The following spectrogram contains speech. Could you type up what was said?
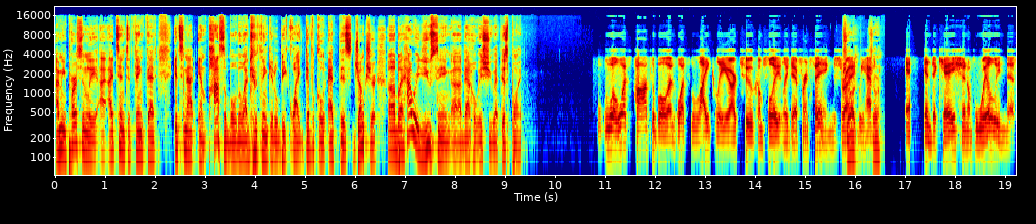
I mean, personally, I, I tend to think that it's not impossible, though I do think it'll be quite difficult at this juncture uh, but how are you seeing uh, that whole issue at this point? Well, what's possible and what's likely are two completely different things, right? Sure, we have sure. an indication of willingness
